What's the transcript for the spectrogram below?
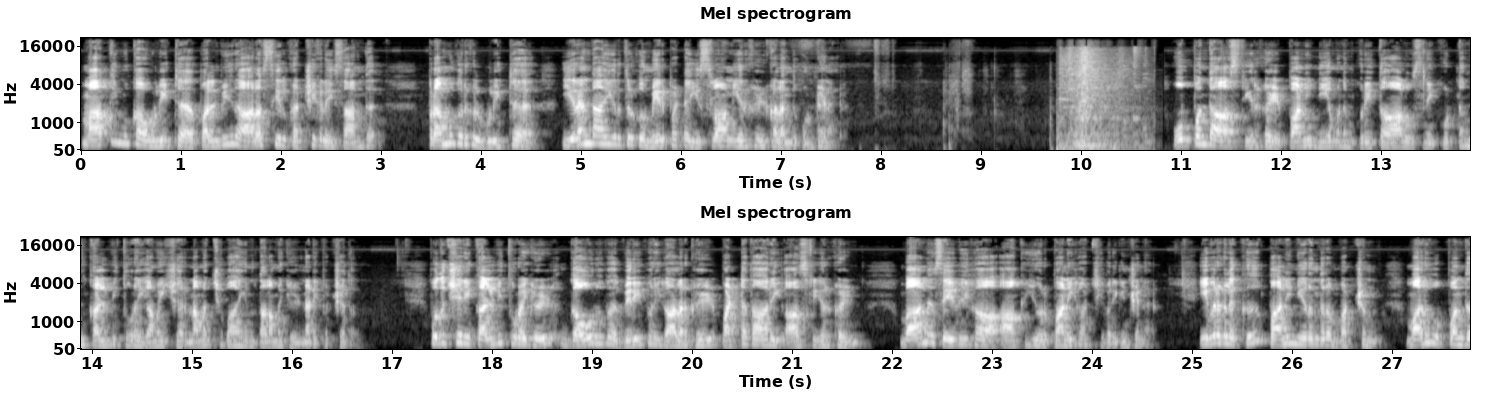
மதிமுக உள்ளிட்ட பல்வேறு அரசியல் கட்சிகளை சார்ந்த பிரமுகர்கள் உள்ளிட்ட இரண்டாயிரத்திற்கும் மேற்பட்ட இஸ்லாமியர்கள் கலந்து கொண்டனர். ஒப்பந்த ஆசிரியர்கள் பணி நியமனம் குறித்த ஆலோசனைக் கூட்டம் கல்வித்துறை அமைச்சர் நமச்சிவாயம் தலைமையில் நடைபெற்றது. புதுச்சேரி கல்வித்துறைகள் கௌரவ விரிவுரையாளர்கள் பட்டதாரி ஆசிரியர்கள் பால சேவிகா ஆகியோர் பணியாற்றி வருகின்றனர். இவர்களுக்கு பணி நிரந்தரம் மற்றும் மறு ஒப்பந்த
